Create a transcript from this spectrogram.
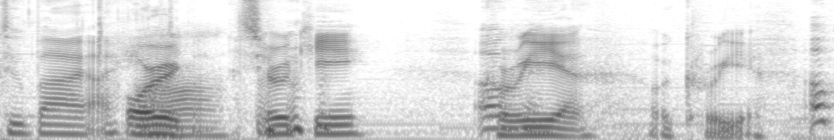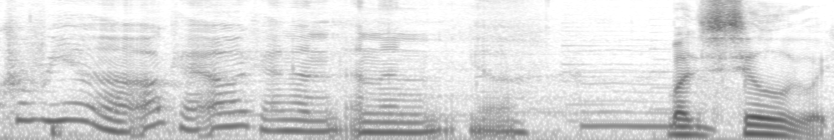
Dubai. I Or Ah. Turkey, Okay. Korea, or Korea. Oh, Korea. Okay. Oh, okay. And then and then yeah. But it's still like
